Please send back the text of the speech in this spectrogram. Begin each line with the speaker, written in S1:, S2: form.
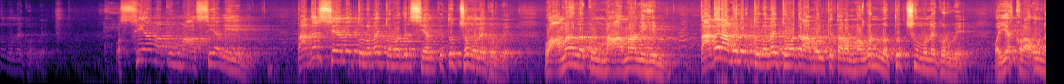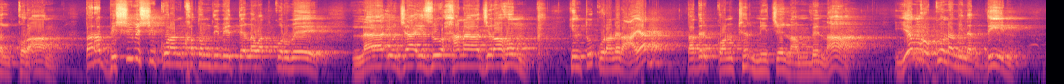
S1: মনে করবে। তাদের সিয়ামের তুলনায় তোমাদের সিয়ামকে তুচ্ছ মনে করবে। ও আমালিহিম। তাদের আমলের তুলনায় তোমাদের আমলকে তারা নগণ্য, তুচ্ছ মনে করবে। কোরআন। তারা বেশি বেশি কোরআন খতম দিবে, তেলাওয়াত করবে। কিন্তু কোরআনের আয়াত তাদের কণ্ঠের নিচে নামবে না।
